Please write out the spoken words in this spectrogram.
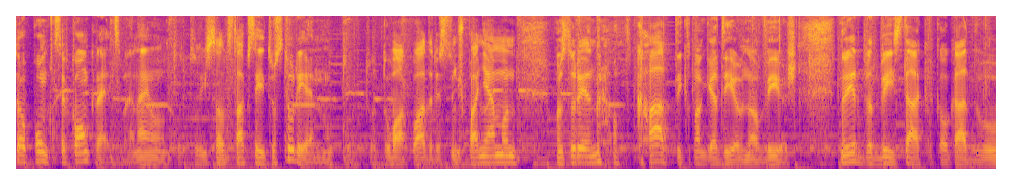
tev punkts ir konkrēts, vai ne? Un tu, tu izsauc taksītu uz turieni, nu, tu, tu tuvāko adresi viņš paņem un uz turieni brauc. Kādi tik man gadījumi nav bijuši? Nu, ir bijis tā, ka kaut kādu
